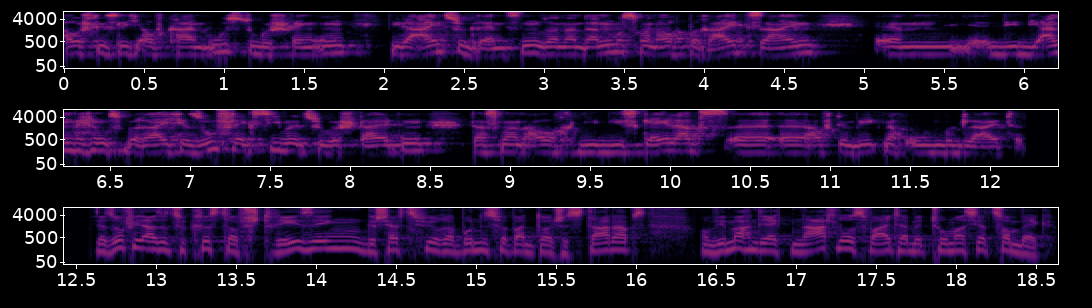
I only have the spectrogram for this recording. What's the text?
ausschließlich auf KMUs zu beschränken, wieder einzugrenzen, sondern dann muss man auch bereit sein, ähm, die, die, Anwendungsbereiche so flexibel zu gestalten, dass man auch die, die Scale-ups äh, äh auf dem Weg nach oben begleitet. Ja, so viel also zu Christoph Stresing, Geschäftsführer Bundesverband Deutsche Startups. Und wir machen direkt nahtlos weiter mit Thomas Jatzombeck.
